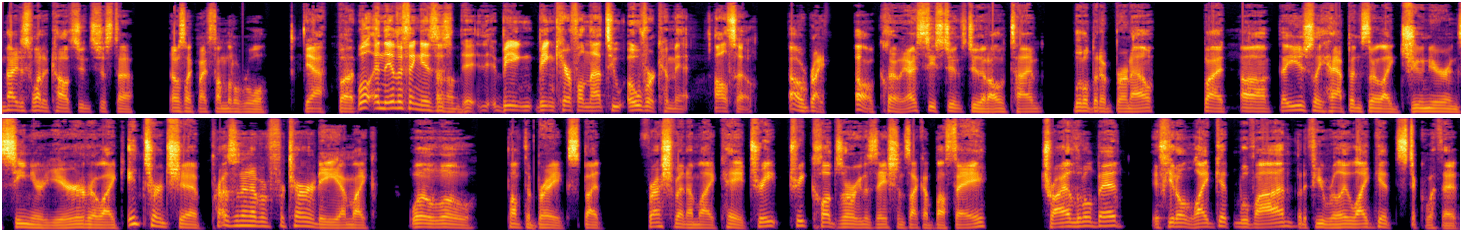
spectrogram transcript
I just wanted college students just to, that was like my fun little rule. Yeah. But, Well, and the other thing is, is Um, being being careful not to overcommit. Also, oh, right. Oh, clearly. I see students do that all the time. A little bit of burnout, but uh, that usually happens. They're like junior and senior year. They're like internship, president of a fraternity. I'm like, whoa, whoa, pump the brakes. But freshman, I'm like, hey, treat treat clubs or organizations like a buffet. Try a little bit. If you don't like it, move on. But if you really like it, stick with it.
